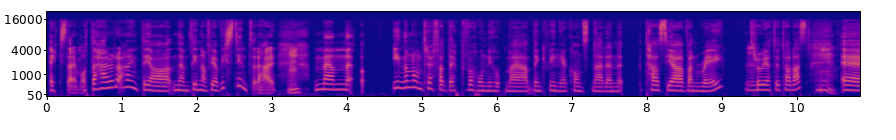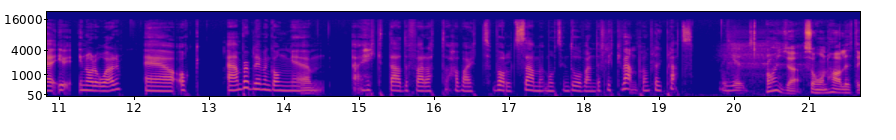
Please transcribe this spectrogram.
ex däremot, det här har inte jag nämnt innan för jag visste inte det här. Mm. Men innan hon träffade Depp var hon ihop med den kvinnliga konstnären Tasia Van Ray, Mm. tror jag att det uttalas, Mm. eh, i, i några år. Eh, och Amber blev en gång eh, häktad för att ha varit våldsam mot sin dåvarande flickvän på en flygplats. Men gud. Oj, så hon har lite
